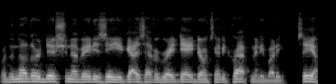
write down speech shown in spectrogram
with another edition of A to Z. You guys have a great day. Don't take any crap from anybody. See ya.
